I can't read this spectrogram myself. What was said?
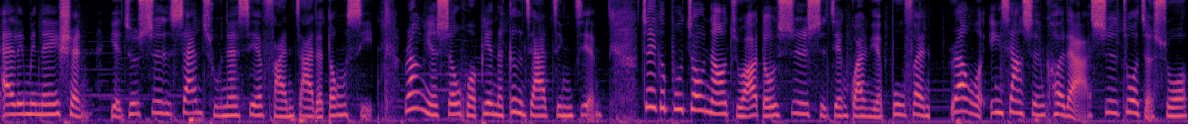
elimination，也就是删除那些繁杂的东西，让你的生活变得更加精简。这个步骤呢，主要都是时间管理的部分。让我印象深刻的啊，是作者说，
